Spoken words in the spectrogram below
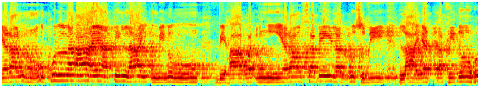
يروا كل آيات لا يؤمنوا. বিহা ইয়ারাও সাবিলার রুসদি লা ইয়াত্তাখিদুহু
